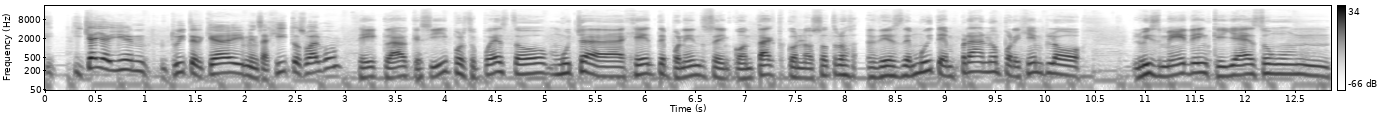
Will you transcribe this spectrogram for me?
¿Y, qué hay ahí en Twitter? ¿Qué hay mensajitos o algo? Sí, claro que sí, por supuesto. Mucha gente poniéndose en contacto con nosotros desde muy temprano. Por ejemplo, Luis Meden, que ya es un...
